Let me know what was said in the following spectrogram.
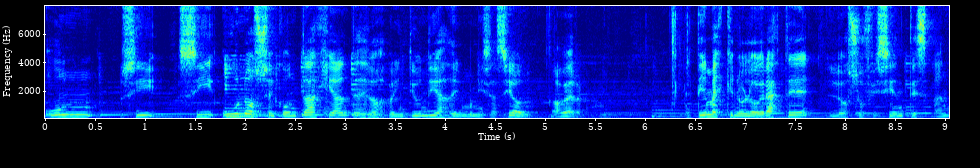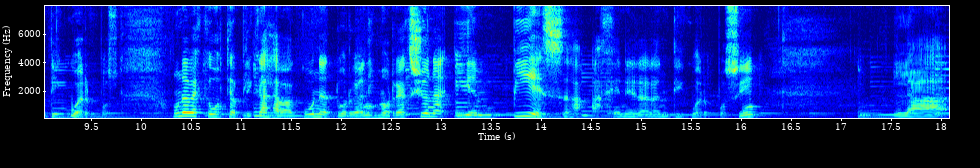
Un, si, si uno se contagia antes de los 21 días de inmunización. A ver, el tema es que no lograste los suficientes anticuerpos. Una vez que vos te aplicás la vacuna, tu organismo reacciona y empieza a generar anticuerpos, ¿sí? La,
